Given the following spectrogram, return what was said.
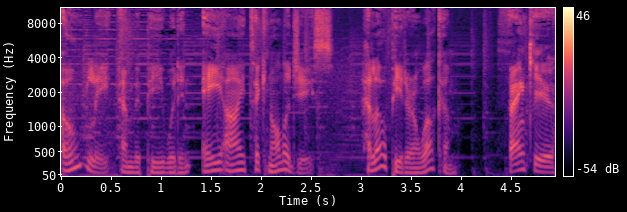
only MVP within AI technologies. Hello, Peter, and welcome. Thank you.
